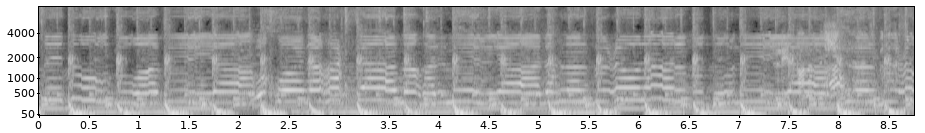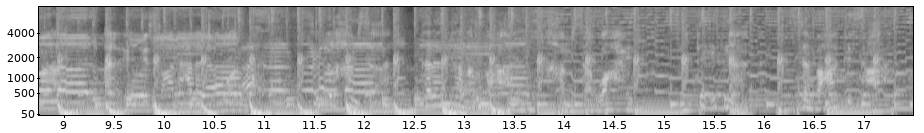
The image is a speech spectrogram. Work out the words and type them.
عذب القصيد وقوافية واخوانها احسامها المليان أهل الفعول البطولية. أهل الفعول الاتصال على البطولية. جوال صفر خمسة ثلاثة أربعة خمسة واحد ستة اثنان سبعة تسعة.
